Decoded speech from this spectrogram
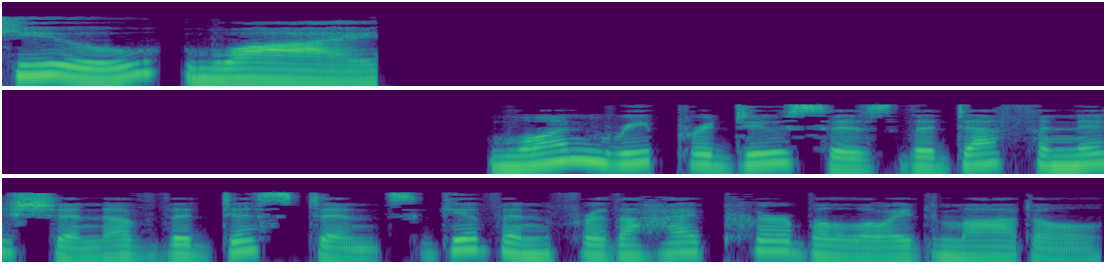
Q Y. One reproduces the definition of the distance given for the hyperboloid model.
